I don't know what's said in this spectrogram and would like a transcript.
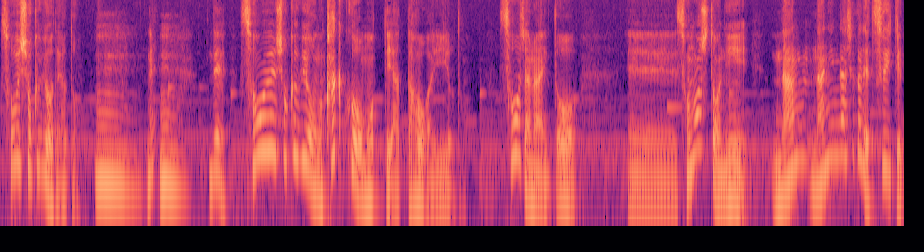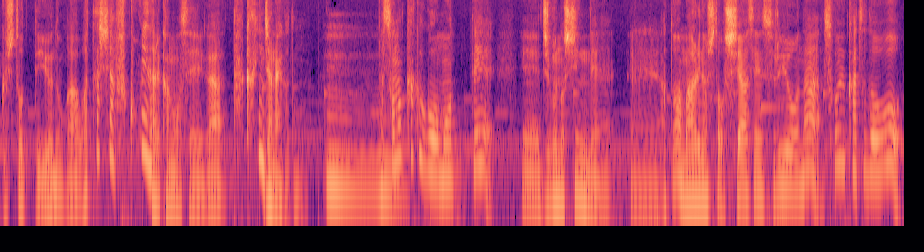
そういう職業だよと。うんね、うん、でそういう職業の覚悟を持ってやった方がいいよと。そうじゃないと、えー、その人に何何がしかでついていく人っていうのが私は不幸になる可能性が高いんじゃないかと思う。うんその覚悟を持って、えー、自分の信念、えー、あとは周りの人を幸せにするようなそういう活動を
